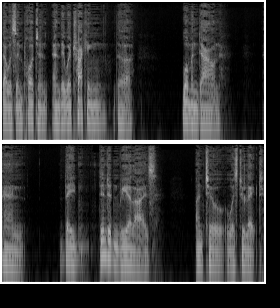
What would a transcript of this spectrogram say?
that was important, and they were tracking the woman down, and they didn't realize until it was too late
